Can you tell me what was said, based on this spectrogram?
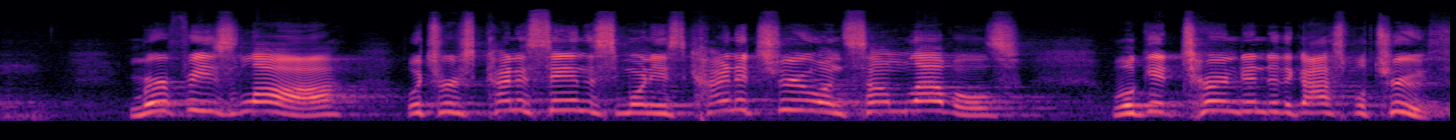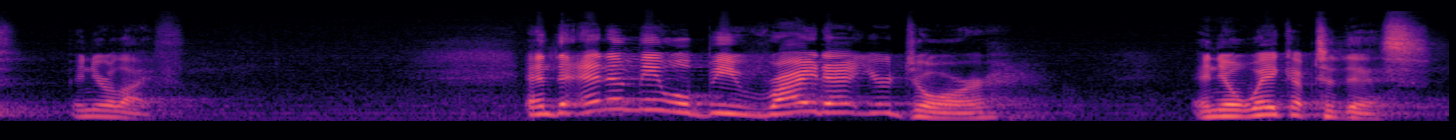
Murphy's Law, which we're kind of saying this morning is kind of true on some levels, will get turned into the gospel truth in your life. And the enemy will be right at your door, and you'll wake up to this.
